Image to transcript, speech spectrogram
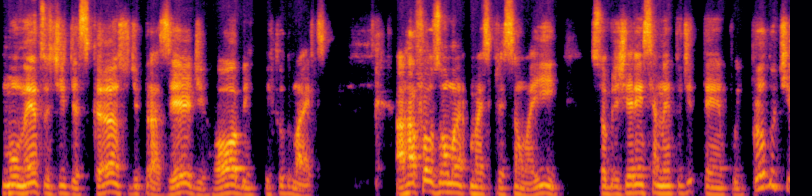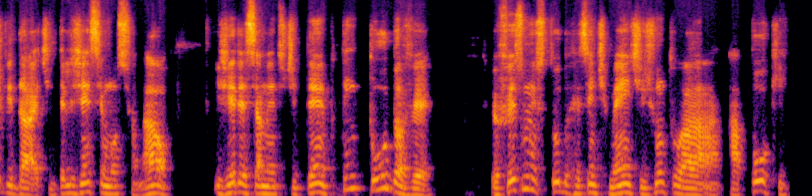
momentos de descanso, de prazer, de hobby e tudo mais. A Rafa usou uma, uma expressão aí sobre gerenciamento de tempo e produtividade, inteligência emocional e gerenciamento de tempo tem tudo a ver. Eu fiz um estudo recentemente junto à, à PUC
